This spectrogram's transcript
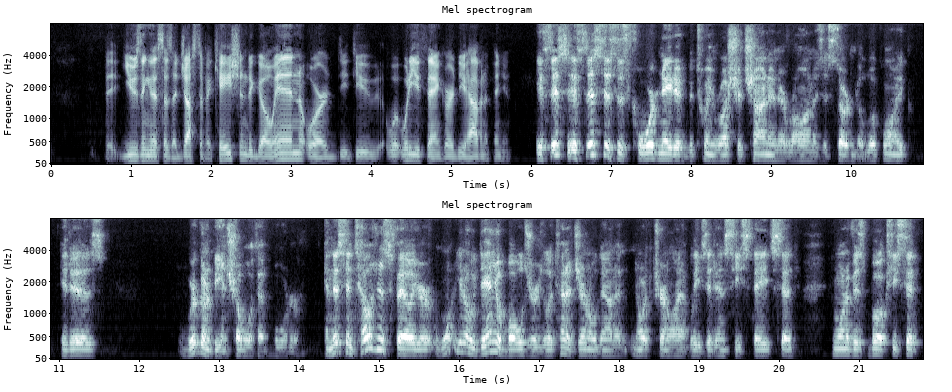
using this as a justification to go in, or do, do you what, what do you think, or do you have an opinion? If this if this is as coordinated between Russia, China, and Iran as it's starting to look like it is, we're going to be in trouble with that border. And this intelligence failure, you know, Daniel Bolger, Lieutenant General down in North Carolina, believes at NC State, said in one of his books, he said,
